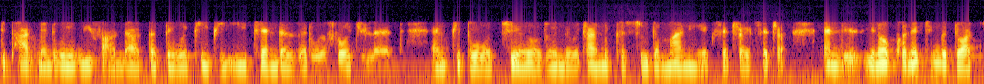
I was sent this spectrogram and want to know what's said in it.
department where we found out that there were PPE tenders that were fraudulent and people were killed when they were trying to pursue the money, etc., etc. And you know, connecting the dots,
